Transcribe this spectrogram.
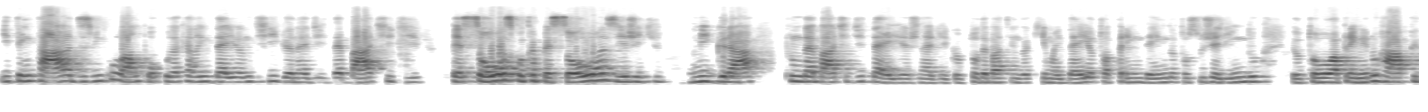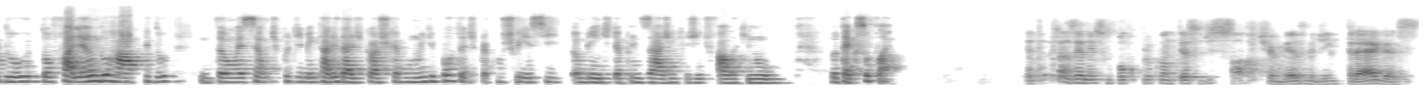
e tentar desvincular um pouco daquela ideia antiga, né, de debate, de pessoas contra pessoas e a gente migrar para um debate de ideias, né? De que eu estou debatendo aqui uma ideia, eu estou aprendendo, eu estou sugerindo, eu estou aprendendo rápido, estou falhando rápido. Então, esse é um tipo de mentalidade que eu acho que é muito importante para construir esse ambiente de aprendizagem que a gente fala aqui no, no Tech Supply. E até trazendo isso um pouco para o contexto de software mesmo, de entregas,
